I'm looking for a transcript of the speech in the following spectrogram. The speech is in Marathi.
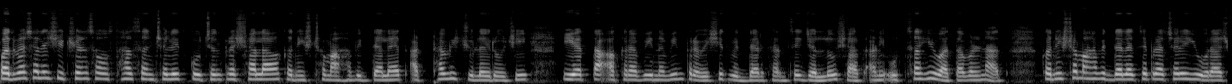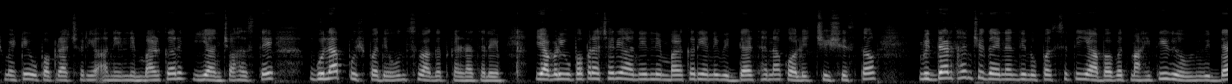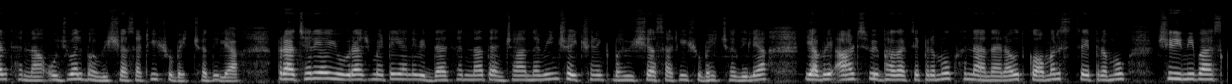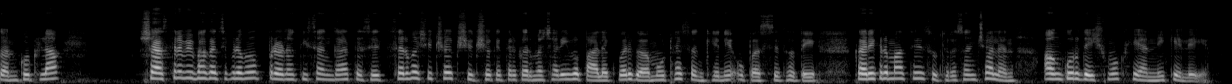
पद्मशाली शिक्षण संस्था संचलित कोचन प्रशाला कनिष्ठ महाविद्यालयात अठ्ठावीस जुलै रोजी इयत्ता अकरावी नवीन प्रवेशित विद्यार्थ्यांचे जल्लोषात आणि उत्साही वातावरणात कनिष्ठ महाविद्यालयाचे प्राचार्य युवराज मेटे उपप्राचार्य अनिल लिंबाळकर यांच्या हस्ते गुलाब पुष्प देऊन स्वागत करण्यात आले. यावेळी उपप्राचार्य अनिल लिंबाळकर यांनी विद्यार्थ्यांना कॉलेजची शिस्त विद्यार्थ्यांची दैनंदिन उपस्थिती याबाबत माहिती देऊन विद्यार्थ्यांना उज्ज्वल भविष्यासाठी शुभेच्छा दिल्या. प्राचार्य युवराज मेटे यांनी विद्यार्थ्यांना त्यांच्या नवीन शैक्षणिक भविष्यासाठी शुभेच्छा दिल्या. यावेळी आर्ट्स विभागाचे प्रमुख नाना राऊत कॉमर्सचे प्रमुख श्रीनिवास कनकुटला शास्त्र विभागाचे प्रमुख प्रणती संघा तसेच सर्व शिक्षक शिक्षकेतर कर्मचारी व पालकवर्ग मोठ्या संख्येने उपस्थित होते. कार्यक्रमाचे सूत्रसंचालन अंकुर देशमुख यांनी केले.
